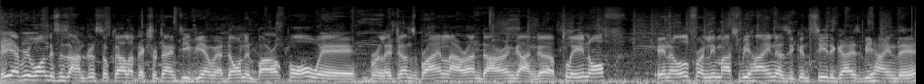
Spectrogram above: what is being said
Hey everyone, this is Andre Sooklal of Extra Time TV and we're down in Barrackpore where legends Brian Lara and Daren Ganga are playing off in a little friendly match behind. As you can see the guys behind there.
